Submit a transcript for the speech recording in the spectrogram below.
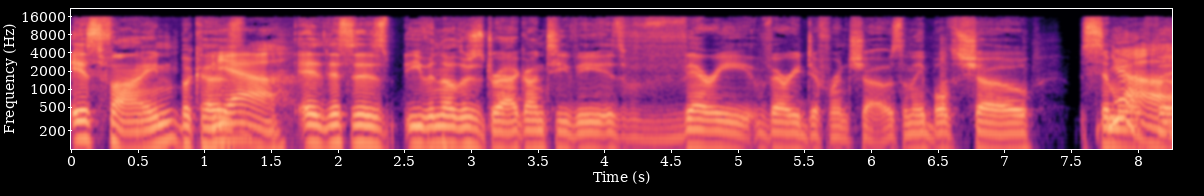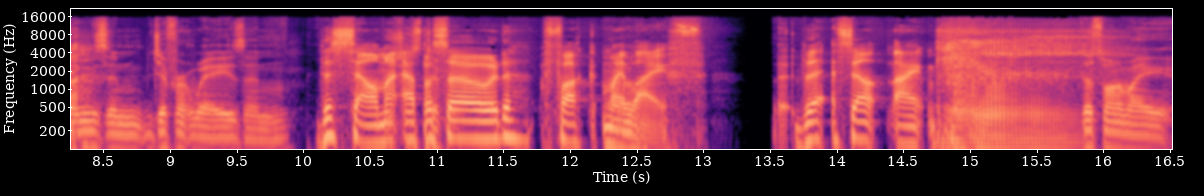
is fine because Yeah. it- this is even though there's drag on TV, is very very different shows, and they both show similar Yeah. things in different ways. And The Selma episode, fuck my Oh. life. The Sel, I that's one of my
